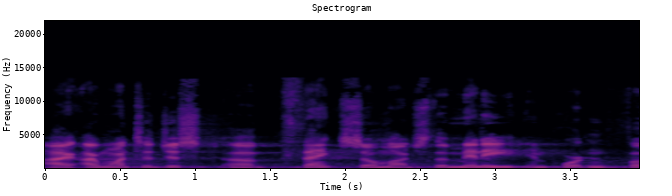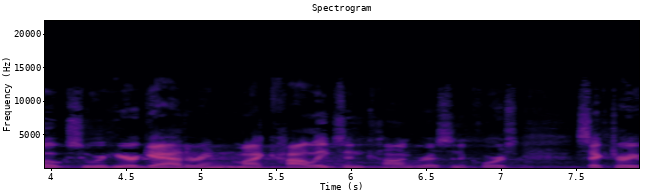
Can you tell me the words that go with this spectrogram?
I, I want to just uh, thank so much the many important folks who are here gathering, my colleagues in Congress, and of course, Secretary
